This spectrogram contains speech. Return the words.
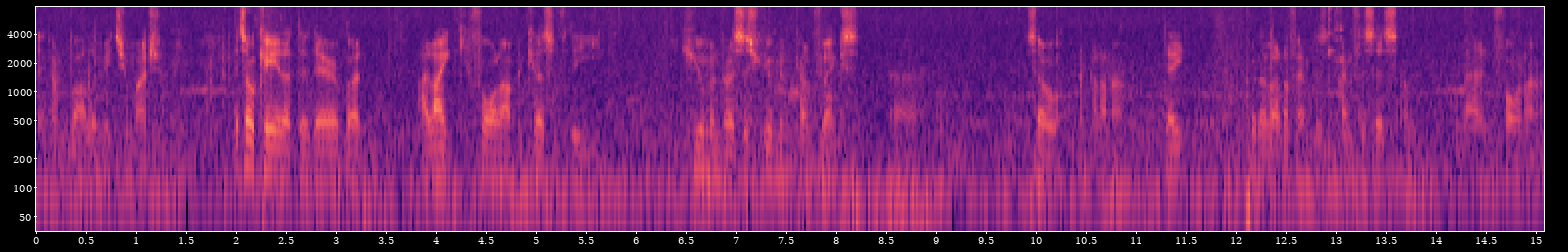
they don't bother me too much. I mean, it's okay that they're there, but I like Fallout because of the human versus human conflicts. Uh, so I don't know. They put a lot of emph emphasis on, on that in Fallout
